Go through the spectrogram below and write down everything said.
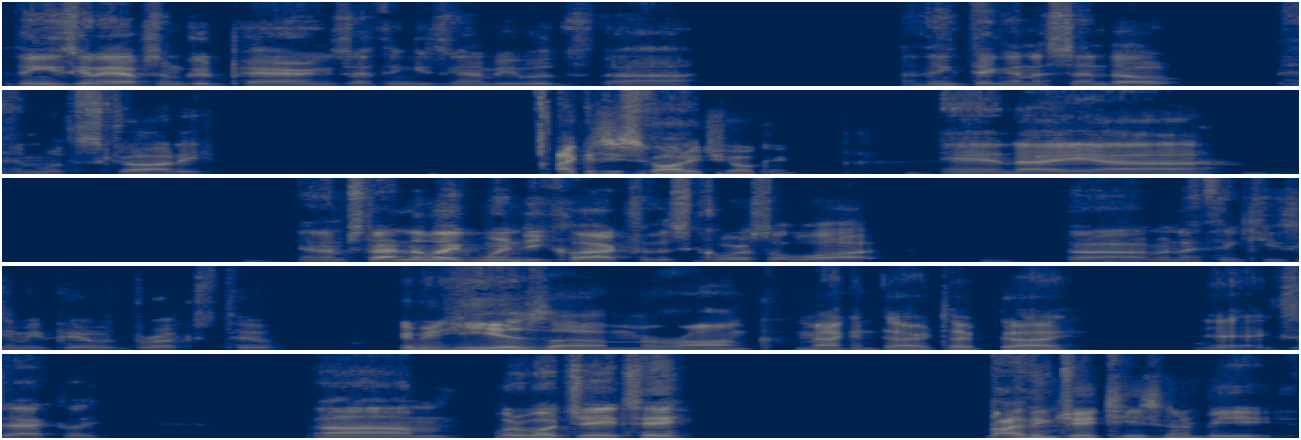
I think he's gonna have some good pairings. I think he's gonna be with. uh I think they're gonna send out him with Scotty. I could see Scotty choking. And I uh and I'm starting to like Wyndham Clark for this course a lot. Um, and I think he's gonna be paired with Brooks too. I mean, he is a Meronk MacIntyre type guy. Yeah, exactly. Um, what about JT? I think JT is going to be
